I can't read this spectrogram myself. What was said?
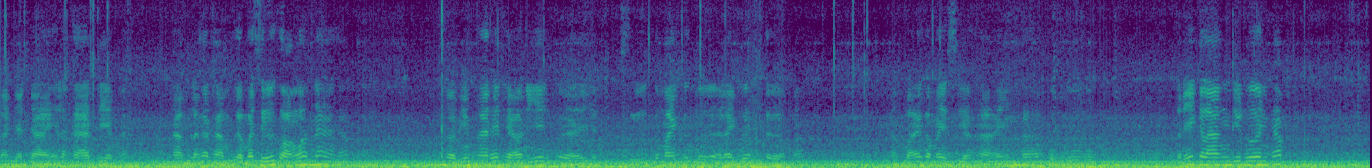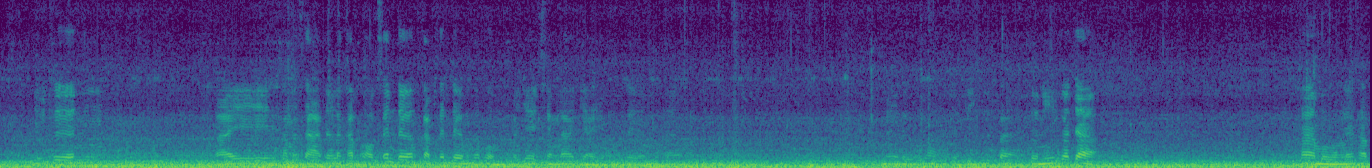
ก็จะจ่ายราคาเตรียมครับทำแล้วก็ทำเผื่อมาซื้อของรอบหน้าครับเผื่อพี่มาแถวนี้เผื่อซื้อเครื่องไม้เครื่องมืออะไรเพิ่มเติมนะทำไว้ก็ไม่เสียหายครับผมตอนนี้กำลังยูเทิร์นครับยูเทิร์น ไปธรรมศาสตร์นั่นแหละครับ ออกเส้นเดิมกลับเส้นเดิมครับผมไปแยกเชียงรายใหญ่เหมือนเดิมนะครับไม่รู้ว่าจะติดหรือเปล่าตัวนี้ก็จะห้าโมงแล้วครับ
